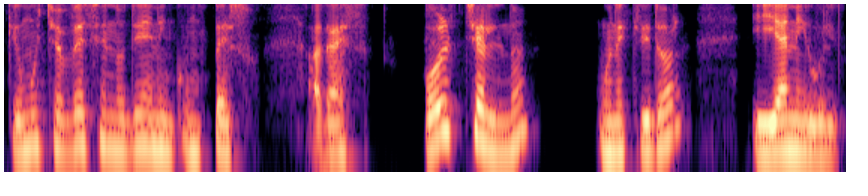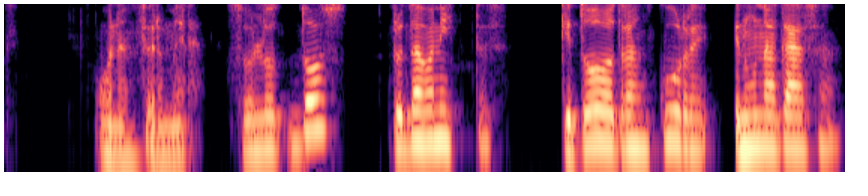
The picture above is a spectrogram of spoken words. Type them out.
que muchas veces no tiene ningún peso. Acá es Paul Sheldon, un escritor, y Annie Wilkes, una enfermera. Son los dos protagonistas que todo transcurre en una casa,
